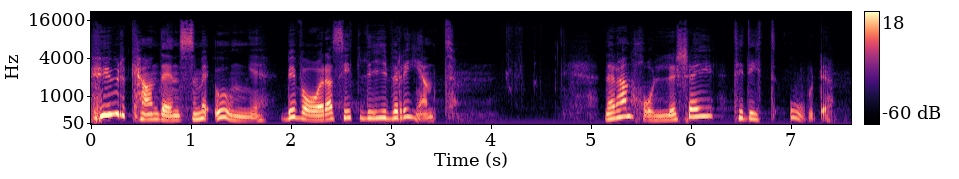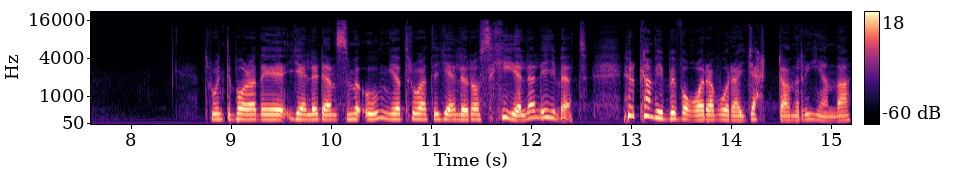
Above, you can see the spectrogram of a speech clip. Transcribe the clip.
Hur kan den som är ung bevara sitt liv rent? När han håller sig till ditt ord. Jag tror inte bara det gäller den som är ung, jag tror att det gäller oss hela livet. Hur kan vi bevara våra hjärtan rena?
